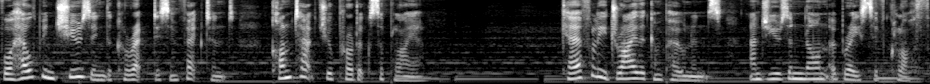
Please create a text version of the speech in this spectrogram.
For help in choosing the correct disinfectant, contact your product supplier. Carefully dry the components and use a non-abrasive cloth.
